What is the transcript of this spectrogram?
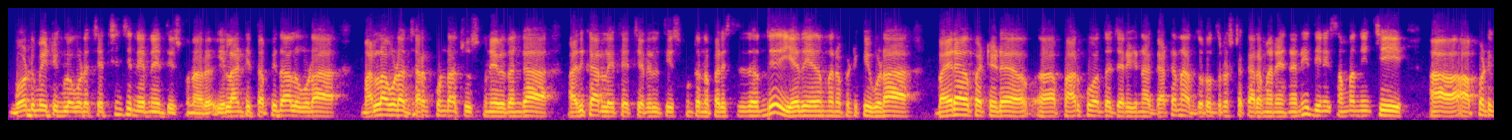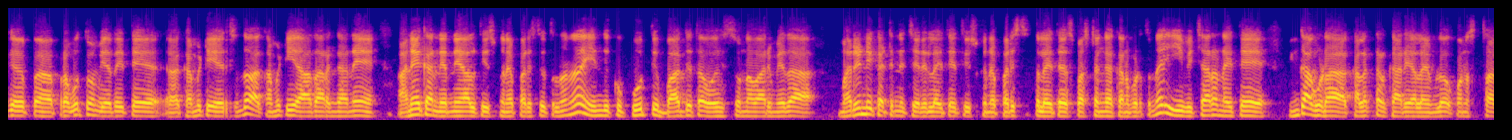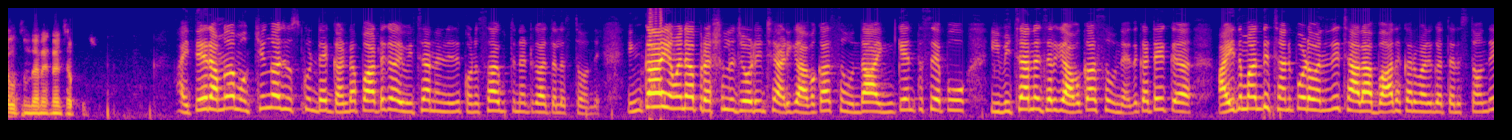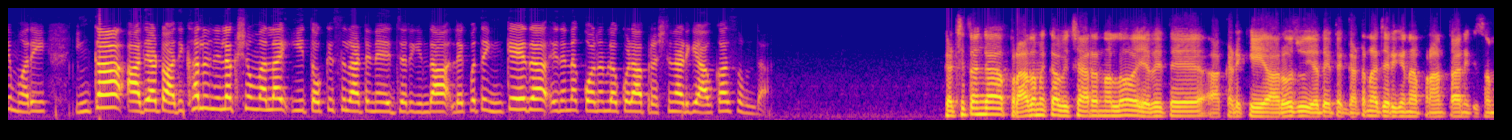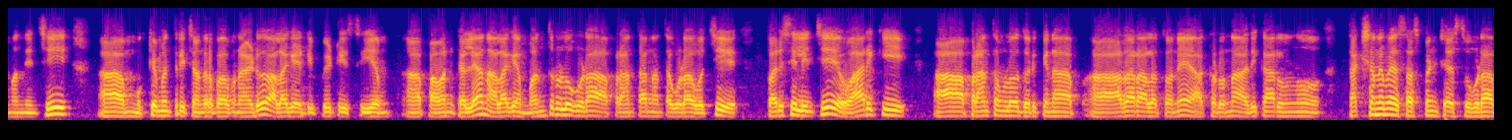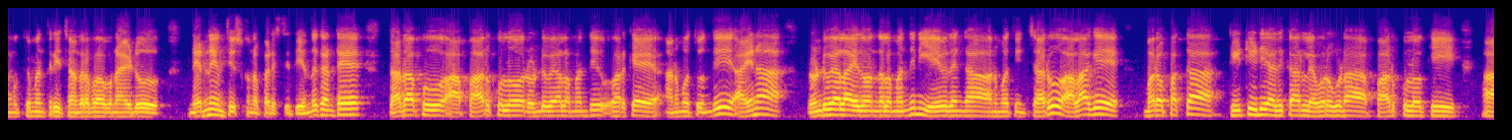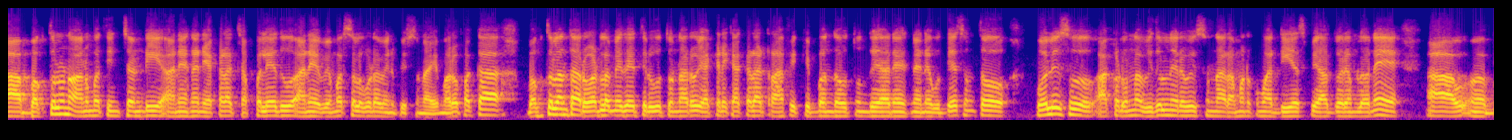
బోర్డు మీటింగ్లో కూడా చర్చించి నిర్ణయం తీసుకున్నారు. ఇలాంటి తప్పిదాలు కూడా మరలా కూడా జరగకుండా చూసుకునే విధంగా అధికారులు అయితే చర్యలు తీసుకుంటున్న పరిస్థితి ఉంది. ఏది ఏమైనప్పటికీ కూడా బైరాగపట్టెడ పార్కు వద్ద జరిగిన ఘటన దురదృష్టకరమనేనని దీనికి సంబంధించి ఆ, అప్పటికి ప్రభుత్వం ఏదైతే కమిటీ వేసిందో ఆ కమిటీ ఆధారంగానే అనేక నిర్ణయాలు తీసుకునే పరిస్థితులు ఇందుకు పూర్తి బాధ్యత వహిస్తున్న వారి మీద మరిన్ని కఠిన చర్యలు అయితే తీసుకునే పరిస్థితులు అయితే స్పష్టంగా కనబడుతున్నాయి. ఈ విచారణ అయితే ఇంకా కూడా కలెక్టర్ కార్యాలయంలో కొనసాగుతుందని నేను చెప్పచ్చు. అయితే రమణ ముఖ్యంగా చూసుకుంటే గంటపాటుగా ఈ విచారణ అనేది కొనసాగుతున్నట్టుగా తెలుస్తోంది. ఇంకా ఏమైనా ప్రశ్నలు జోడించి అడిగే అవకాశం ఉందా? ఇంకెంతసేపు ఈ విచారణ జరిగే అవకాశం ఉంది? ఎందుకంటే ఐదు మంది చనిపోవడం అనేది చాలా బాధకరమైనగా తెలుస్తోంది. మరి ఇంకా అది అటు అధికారుల నిర్లక్ష్యం వల్ల ఈ తొక్కిసలాట అనేది జరిగిందా? లేకపోతే ఇంకేదో ఏదైనా కోణంలో కూడా ప్రశ్నలు అడిగే అవకాశం ఉందా? ఖచ్చితంగా ప్రాథమిక విచారణలో ఏదైతే అక్కడికి ఆ రోజు ఏదైతే ఘటన జరిగిన ప్రాంతానికి సంబంధించి ఆ ముఖ్యమంత్రి చంద్రబాబు నాయుడు అలాగే డిప్యూటీ సీఎం ఆ, పవన్ కళ్యాణ్ అలాగే మంత్రులు కూడా ఆ ప్రాంతాన్నంతా కూడా వచ్చి పరిశీలించి వారికి ఆ ప్రాంతంలో దొరికిన ఆధారాలతోనే అక్కడున్న అధికారులను తక్షణమే సస్పెండ్ చేస్తూ కూడా ముఖ్యమంత్రి చంద్రబాబు నాయుడు నిర్ణయం తీసుకున్న పరిస్థితి. ఎందుకంటే దాదాపు ఆ పార్కులో రెండు వేల మంది వరకే అనుమతి ఉంది. అయినా రెండు వేల ఐదు వందల మందిని ఏ విధంగా అనుమతించారు? అలాగే మరోపక్క టీటీడీ అధికారులు ఎవరు కూడా పార్కులోకి ఆ భక్తులను అనుమతించండి అనేనని ఎక్కడ చెప్పలేదు అనే విమర్శలు కూడా వినిపిస్తున్నాయి. మరోపక్క భక్తులంతా రోడ్ల మీదే తిరుగుతున్నారు. ఎక్కడికక్కడ ట్రాఫిక్ ఇబ్బంది అవుతుంది అనే అనే ఉద్దేశంతో పోలీసు అక్కడ ఉన్న విధులు నిర్వహిస్తున్న రమణ్ కుమార్ డిఎస్పీ ఆధ్వర్యంలోనే ఆ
